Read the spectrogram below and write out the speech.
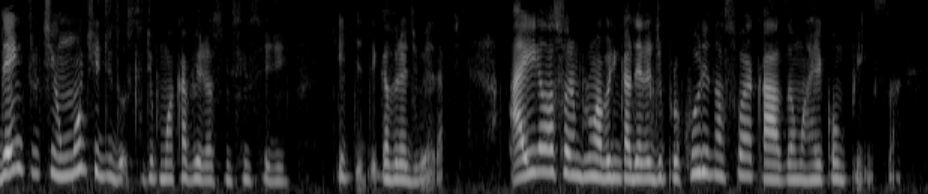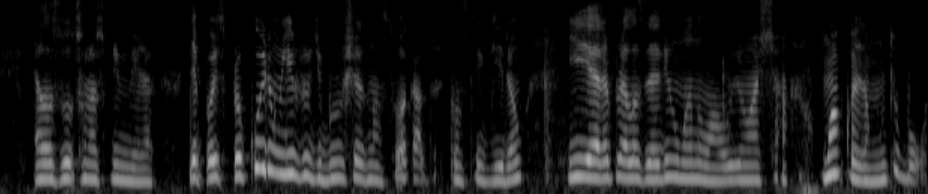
Dentro tinha um monte de doce, tipo uma caveira assim, sem ser de, caveira de verdade. Aí elas foram para uma brincadeira de procure na sua casa uma recompensa. Elas duas foram as primeiras. Depois procure um livro de bruxas na sua casa. Conseguiram. E era para elas lerem o um manual e iam achar uma coisa muito boa.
